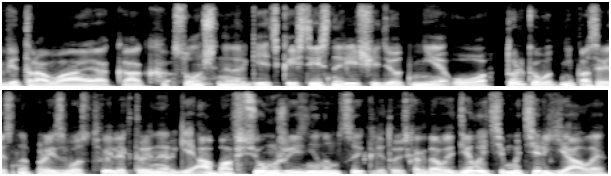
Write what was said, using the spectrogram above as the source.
ветровая, как солнечная энергетика. Естественно, речь идет не о только вот непосредственно производстве электроэнергии, а обо всем жизненном цикле. То есть, когда вы делаете материалы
